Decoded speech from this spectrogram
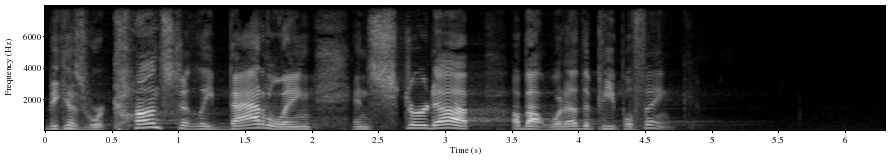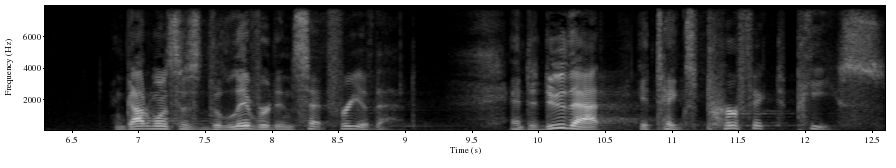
because we're constantly battling and stirred up about what other people think. And God wants us delivered and set free of that. And to do that, it takes perfect peace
